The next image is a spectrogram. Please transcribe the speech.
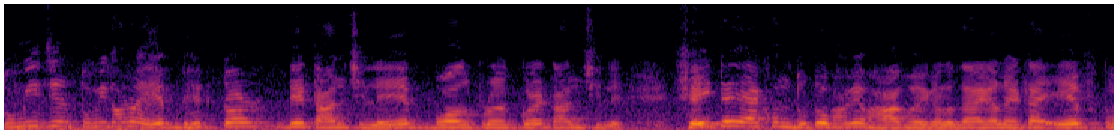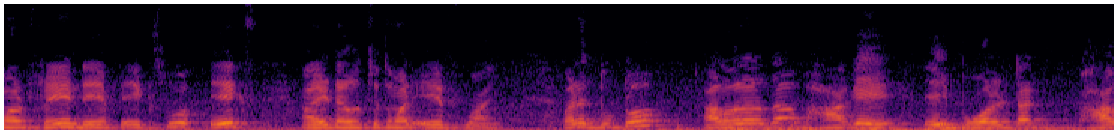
তুমি যে, তুমি ধরো এফ ভেক্টর দিয়ে টানছিলে এফ বল প্রয়োগ করে টানছিলে, সেইটাই এখন দুটো ভাগে ভাগ হয়ে গেল। দেখা গেল এটা এফ তোমার ফ্রেন্ড এফ এক্স এক্স আর এটা হচ্ছে তোমার এফ ওয়াই মানে দুটো আলাদা আলাদা ভাগে এই বলটা ভাগ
